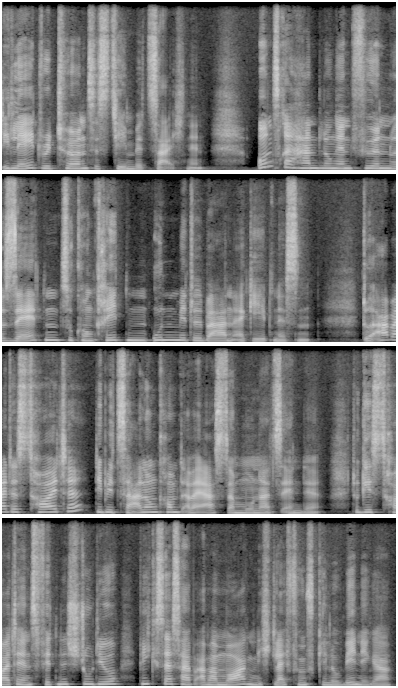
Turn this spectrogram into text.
Delayed Return System bezeichnen. Unsere Handlungen führen nur selten zu konkreten, unmittelbaren Ergebnissen. Du arbeitest heute, die Bezahlung kommt aber erst am Monatsende. Du gehst heute ins Fitnessstudio, wiegst deshalb aber morgen nicht gleich fünf Kilo weniger.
